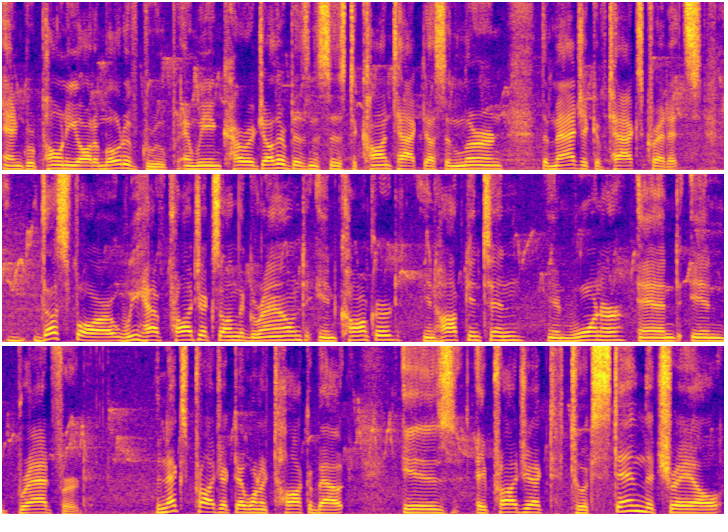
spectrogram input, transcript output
and Grappone Automotive Group, and we encourage other businesses to contact us and learn the magic of tax credits. Thus far, we have projects on the ground in Concord, in Hopkinton, in Warner, and in Bradford. The next project I want to talk about is a project to extend the trail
